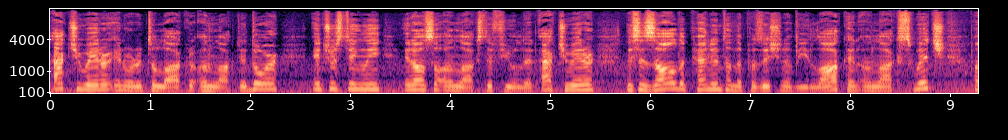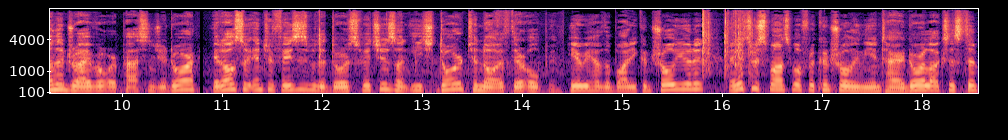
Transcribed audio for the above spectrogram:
actuator in order to lock or unlock the door. Interestingly, it also unlocks the fuel lid actuator. This is all dependent on the position of the lock and unlock switch on the driver or passenger door. It also interfaces with the door switches on each door to know if they're open. Here we have the body control unit and it's responsible for controlling the entire door lock system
